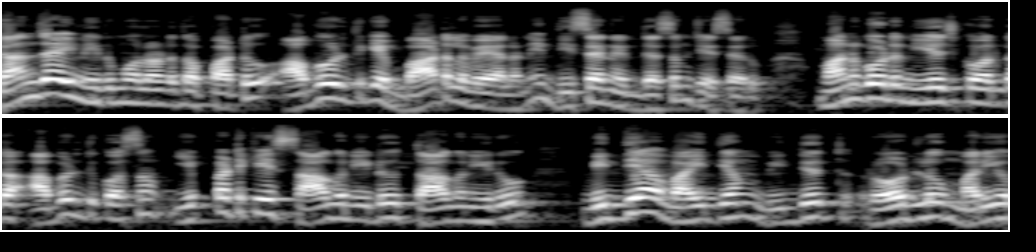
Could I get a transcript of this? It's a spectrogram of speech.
గంజాయి నిర్మూలనతో పాటు అభివృద్ధికి బాటలు వేయాలని దిశానిర్దేశం చేశారు. మనుగోడు నియోజకవర్గ అభివృద్ధి కోసం ఇప్పటికే సాగునీరు తాగునీరు విద్య వైద్యం విద్యుత్ రోడ్లు మరియు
